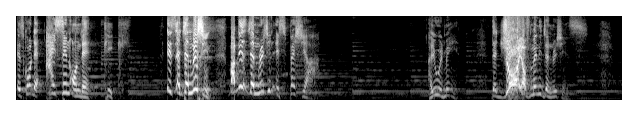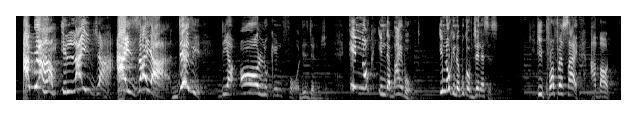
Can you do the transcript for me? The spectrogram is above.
It's called the icing on the cake. It's a generation, but this generation is special. Are you with me? The joy of many generations. Abraham, Elijah, Isaiah, David, they are all looking for this generation. Enoch in the Bible, Enoch in the book of Genesis, he prophesied about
